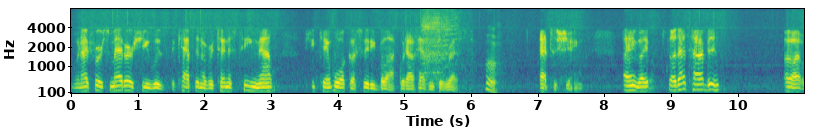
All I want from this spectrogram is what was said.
when I first met her, she was the captain of her tennis team. Now she can't walk a city block without having to rest. Oh. That's a shame. Anyway, so that's how I've been uh,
